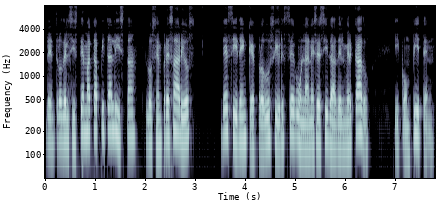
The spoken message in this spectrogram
Dentro del sistema capitalista, los empresarios deciden qué producir según la necesidad del mercado y compiten.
